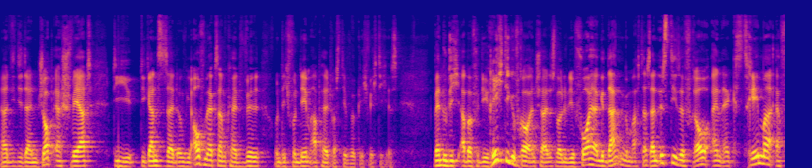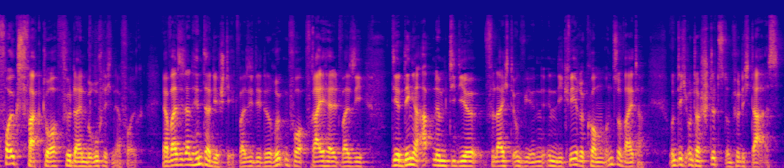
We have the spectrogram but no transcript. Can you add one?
Ja, die dir deinen Job erschwert, die die ganze Zeit irgendwie Aufmerksamkeit will und dich von dem abhält, was dir wirklich wichtig ist. Wenn du dich aber für die richtige Frau entscheidest, weil du dir vorher Gedanken gemacht hast, dann ist diese Frau ein extremer Erfolgsfaktor für deinen beruflichen Erfolg. Ja, weil sie dann hinter dir steht, weil sie dir den Rücken frei hält, weil sie dir Dinge abnimmt, die dir vielleicht irgendwie in, in die Quere kommen und so weiter. Und dich unterstützt und für dich da ist.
